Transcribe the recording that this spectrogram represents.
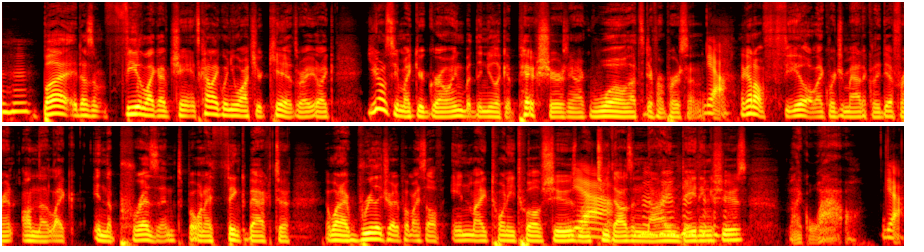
Mm-hmm. But it doesn't feel like I've changed. It's kind of like when you watch your kids, right? You're like, you don't seem like you're growing, but then you look at pictures and you're like, whoa, that's a different person. yeah Like I don't feel like we're dramatically different on the like in the present, but when I think back to and when I really try to put myself in my 2012 shoes, Yeah. my 2009 dating shoes, I'm like, wow. yeah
